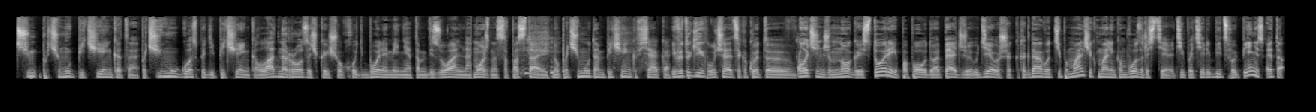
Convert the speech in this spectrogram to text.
почему, почему печенька-то? Почему, господи, печенька? Ладно, розочка еще хоть более-менее там визуально можно сопоставить, но почему там печенька всякая? И в итоге получается какой-то очень же много историй по поводу, опять же, у девушек, когда вот типа мальчик в маленьком возрасте типа теребит свой пенис, это,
